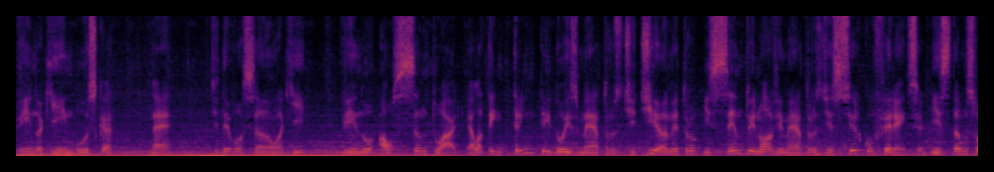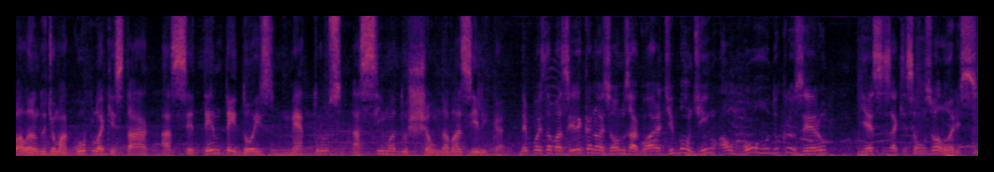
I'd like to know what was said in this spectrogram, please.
vindo aqui em busca né, de devoção aqui vindo ao santuário. Ela tem 32 metros de diâmetro e 109 metros de circunferência. E estamos falando de uma cúpula que está a 72 metros acima do chão da basílica. Depois da basílica, nós vamos agora de bondinho ao Morro do Cruzeiro. E esses aqui são os valores.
